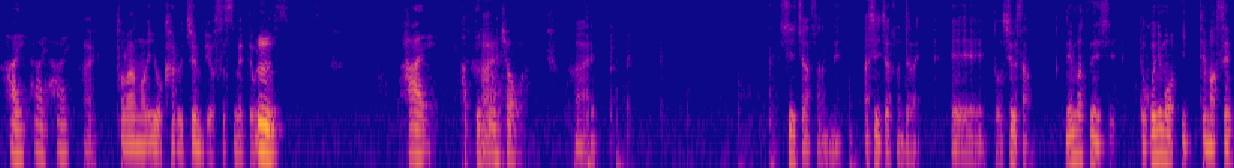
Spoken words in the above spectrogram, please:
はいはいはい。はい。虎の意を狩る準備を進めております。はい。買っていきましょはい。しーちゃんさんね。あ、しーちゃんさんじゃない。えーっと、しゅうさん。年末年始、どこにも行ってません。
